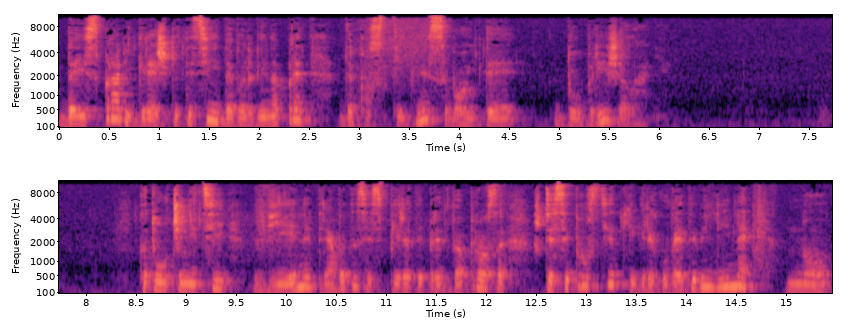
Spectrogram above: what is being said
да изправи грешките си и да върви напред, да постигне своите добри желания. Като ученици, вие не трябва да се спирате пред въпроса, ще се простят ли греховете ви или не, но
